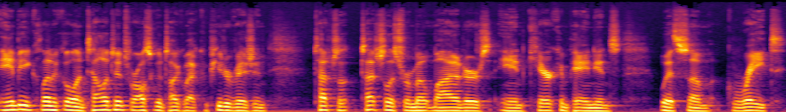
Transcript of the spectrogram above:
ambient clinical intelligence. We're also going to talk about computer vision, touch, touchless remote monitors, and care companions with some great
